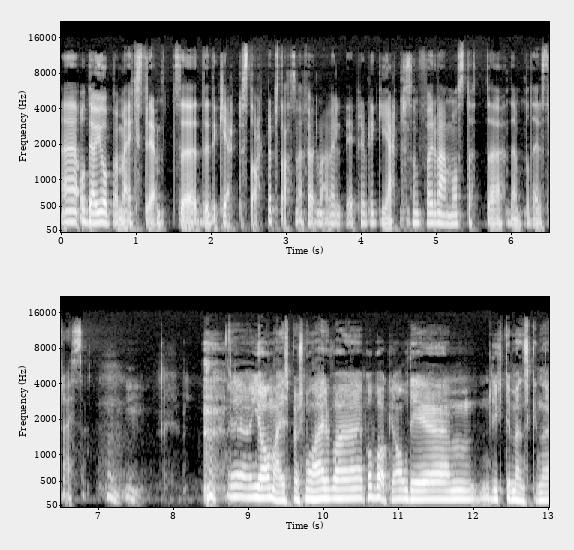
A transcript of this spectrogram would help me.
eh, og det å jobbe med ekstremt eh, dedikerte startups, da, som jeg føler meg veldig privilegert, som får være med å støtte dem på deres reise. Mm. Eh, ja-nei-spørsmål her. På bakgrunn av alle de mm, dyktige menneskene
